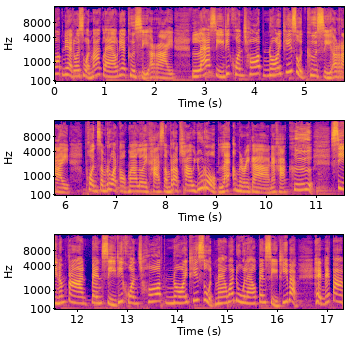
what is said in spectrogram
อบเนี่ยโดยส่วนมากแล้วเนี่ยคือสีอะไร และสีที่คนชอบน้อยที่สุดคือสีอะไร ผลสำรวจออกมาเลยค่ะสำหรับชาวยุโรปและอเมริกานะคะ คือสีน้ำตาลเป็นสีที่คนชอบน้อยที่สุดแม้ว่าดูแล้วเป็นสีที่แบบ เห็นได้ตาม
